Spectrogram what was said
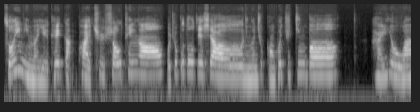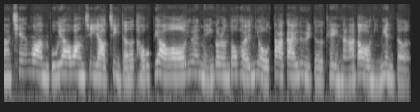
所以你们也可以赶快去收听哦，我就不多介绍了，你们就赶快去听吧。还有啊，千万不要忘记要记得投票哦，因为每一个人都很有大概率的可以拿到里面的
